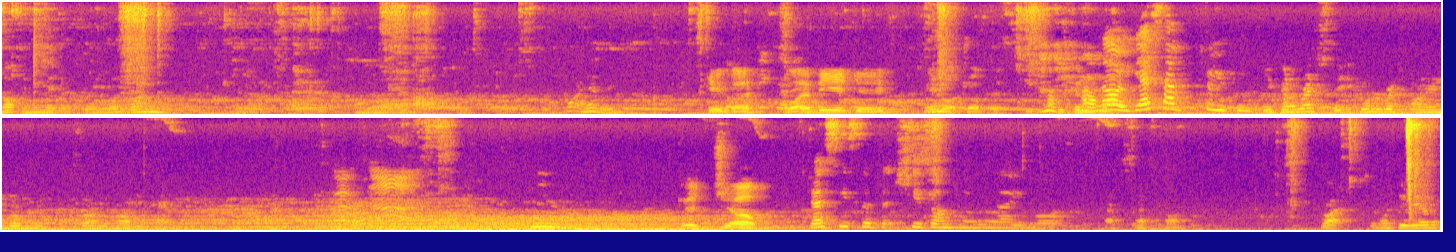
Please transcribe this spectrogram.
not in the middle. So you've got one on there. Quite heavy. Hugo, whatever you do, do not drop it. You can No, yes, have two people. you can rest it if you want to rest one end on the side of the hand. Good job. Jessie said that she's on her way. Mark. That's, that's fine. Right. So want to do the other?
